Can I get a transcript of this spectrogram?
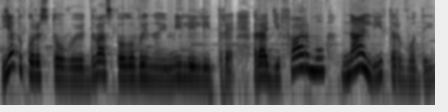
Я використовую 2,5 мл радіфарму на літр води.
